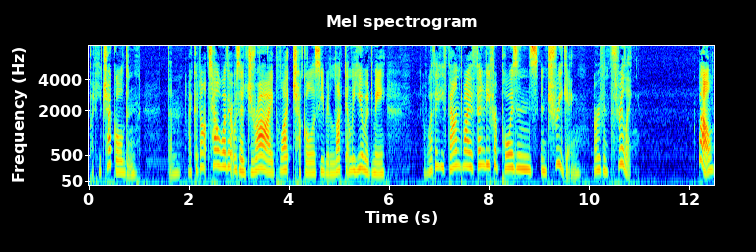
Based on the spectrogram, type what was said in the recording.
But he chuckled, and then I could not tell whether it was a dry, polite chuckle as he reluctantly humored me, or whether he found my affinity for poisons intriguing or even thrilling. Well,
